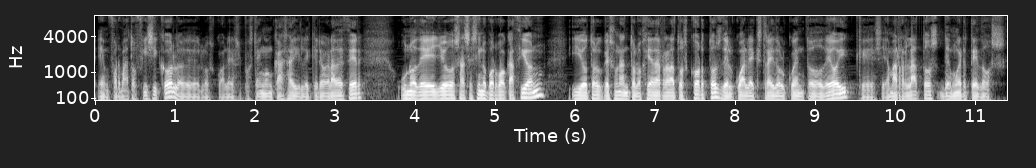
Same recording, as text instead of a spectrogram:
en formato físico, los cuales pues tengo en casa y le quiero agradecer. Uno de ellos, Asesino por vocación, y otro que es una antología de relatos cortos, del cual he extraído el cuento de hoy, que se llama Relatos de Muerte 2.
